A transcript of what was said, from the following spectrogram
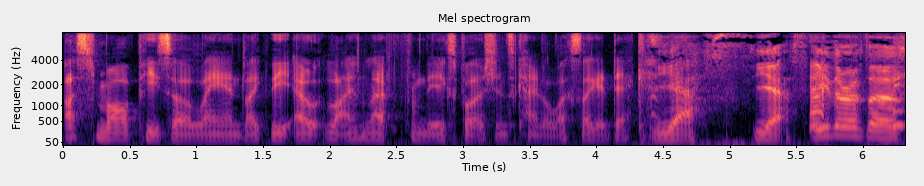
a small piece of land, like the outline left from the explosions, kind of looks like a dick. Yes, yes. Either of those.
